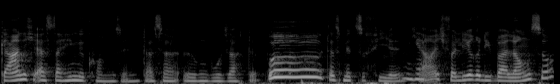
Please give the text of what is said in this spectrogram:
gar nicht erst dahin gekommen sind, dass er irgendwo sagte, das ist mir zu viel. Ja. ja. ich verliere die Balance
